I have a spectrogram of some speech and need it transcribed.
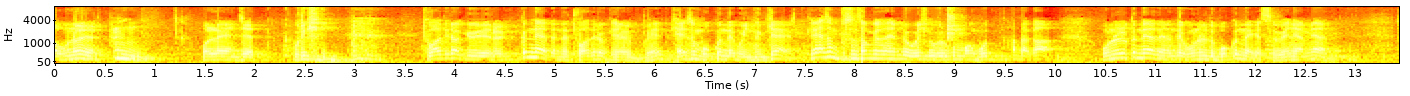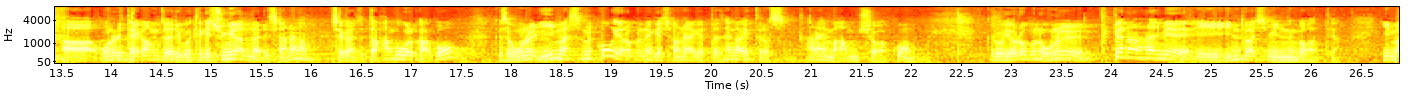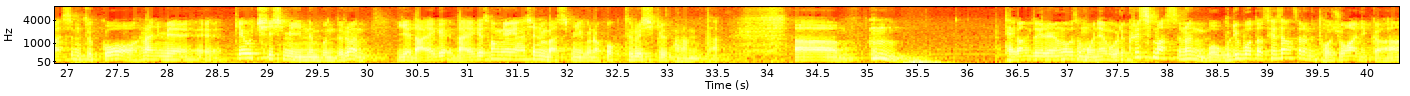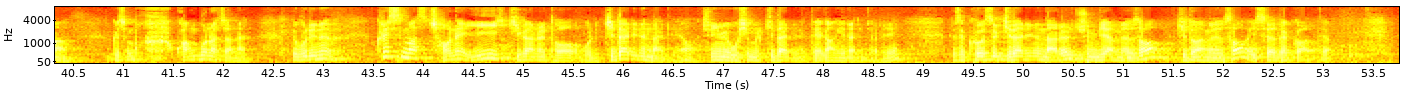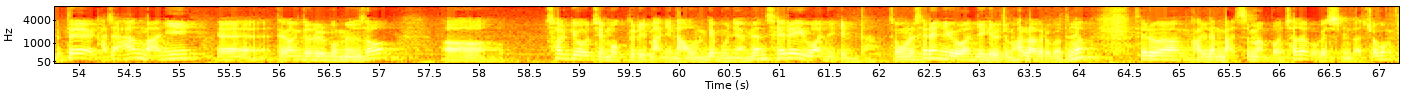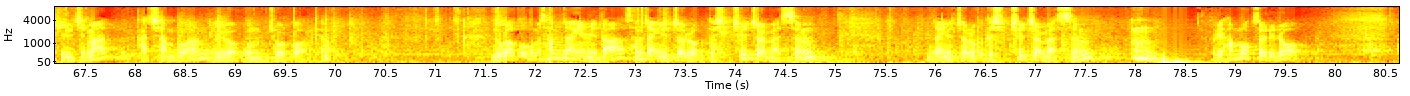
오늘 원래 이제 우리 두아디라 교회를 끝내야 되는데 두아디라 교회를 왜 계속 못 끝내고 있는 게 계속 무슨 선교사님들 오시고 그러고 뭐못 하다가 오늘 끝내야 되는데 오늘도 못 끝내겠어요. 왜냐하면 아, 오늘이 대강절이고 되게 중요한 날이잖아요. 제가 이제 또 한국을 가고 그래서 오늘 이 말씀을 꼭 여러분에게 전해야겠다 생각이 들었습니다. 하나님 마음 주셔갖고 그리고 여러분 오늘 특별한 하나님의 이 인도하심이 있는 것 같아요. 이 말씀 듣고 하나님의 깨우치심이 있는 분들은 이게 나에게 나에게 성령이 하시는 말씀이구나 꼭 들으시길 바랍니다. 아, 대강절이라는 것은 뭐냐면 우리 크리스마스는 뭐 우리보다 세상 사람들이 더 좋아하니까 그래서 막 광분하잖아요. 근데 우리는 크리스마스 전에 이 기간을 더 우리 기다리는 날이에요. 주님의 오심을 기다리는 대강이라는 절이. 그래서 그것을 기다리는 날을 준비하면서 기도하면서 있어야 될 것 같아요. 그때 가장 많이 대강절을 보면서 어, 설교 제목들이 많이 나오는 게 뭐냐면 세례 요한 얘기입니다. 저 오늘 세례 요한 얘기를 좀 하려 그러거든요. 세례 요한 관련 말씀 한번 찾아보겠습니다. 조금 길지만 같이 한번 읽어보면 좋을 것 같아요. 누가복음 3장입니다. 3장 1절로부터 17절 말씀. 3장 1절로부터 17절 말씀. 우리 한 목소리로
